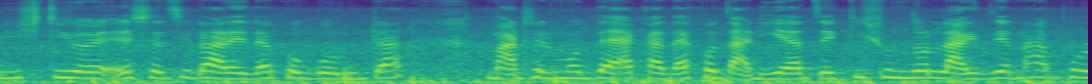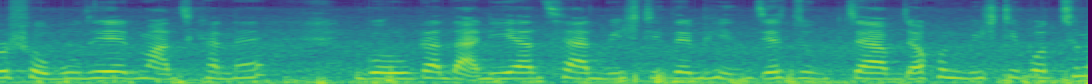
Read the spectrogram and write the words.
বৃষ্টি হয়ে এসেছিল। আর এই দেখো গরুটা মাঠের মধ্যে একা দেখো দাঁড়িয়ে আছে। কি সুন্দর লাগছে না? পুরো সবুজের মাঝখানে গরুটা দাঁড়িয়ে আছে আর বৃষ্টিতে ভিজছে চুপচাপ। যখন বৃষ্টি পড়ছিল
